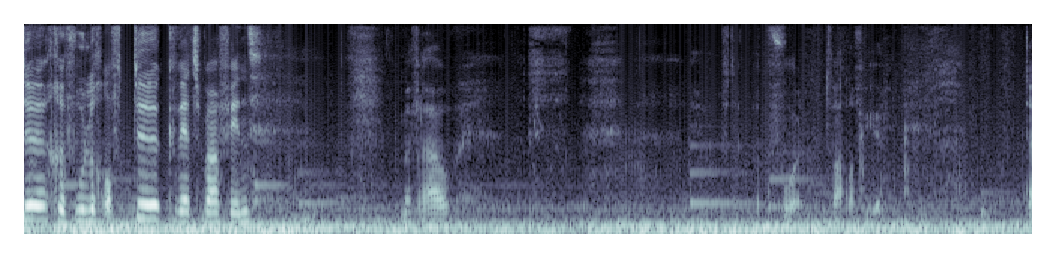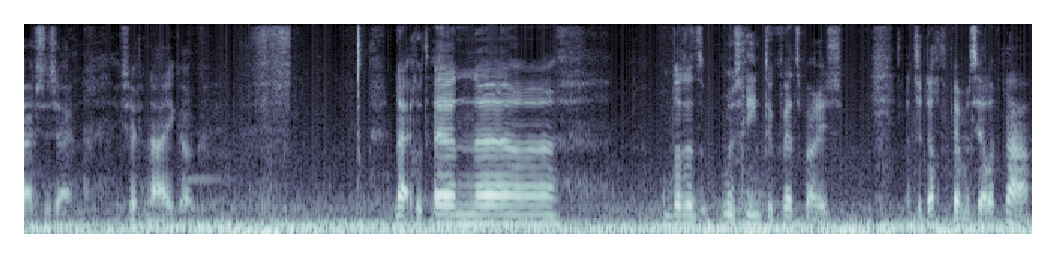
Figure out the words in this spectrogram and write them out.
Te gevoelig of te kwetsbaar vind. Mevrouw. voor 12 uur thuis te zijn. Ik zeg, nou, ik ook. Nou goed, en eh, omdat het misschien te kwetsbaar is. En toen dacht ik bij mezelf, ja,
